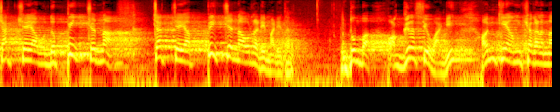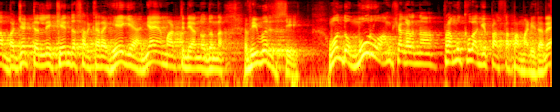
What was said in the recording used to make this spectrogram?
ಚರ್ಚೆಯ ಒಂದು ಪಿಚ್ಚನ್ನು ಚರ್ಚೆಯ ಪಿಚ್ಚನ್ನು ಅವರು ರೆಡಿ ಮಾಡಿದ್ದಾರೆ. ತುಂಬ ಅಗ್ರೆಸಿವ್ ಆಗಿ ಅಂಕಿ ಅಂಶಗಳನ್ನು ಬಜೆಟಲ್ಲಿ ಕೇಂದ್ರ ಸರ್ಕಾರ ಹೇಗೆ ಅನ್ಯಾಯ ಮಾಡ್ತಿದೆ ಅನ್ನೋದನ್ನು ವಿವರಿಸಿ ಒಂದು ಮೂರು ಅಂಶಗಳನ್ನು ಪ್ರಮುಖವಾಗಿ ಪ್ರಸ್ತಾಪ ಮಾಡಿದ್ದಾರೆ.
